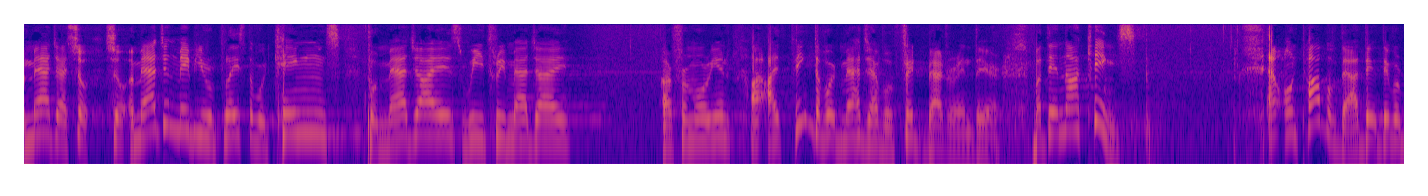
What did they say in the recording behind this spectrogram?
Magi. So, so imagine maybe you replace the word kings, put magi's, we three magi. Are from Orient. I, I think the word magi would fit better in there, but they're not kings. And on top of that, they, were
